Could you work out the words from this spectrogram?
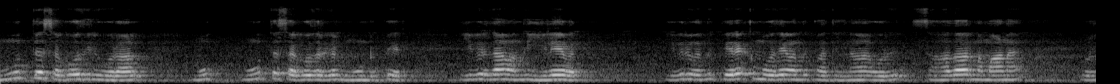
மூத்த சகோதரி ஒரு ஆள் மூ மூத்த சகோதரர்கள் மூன்று பேர். இவர் தான் வந்து இளையவர். இவர் வந்து பிறக்கும் போதே வந்து பார்த்திங்கன்னா ஒரு சாதாரணமான ஒரு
